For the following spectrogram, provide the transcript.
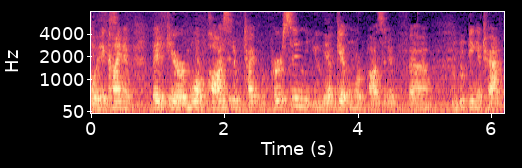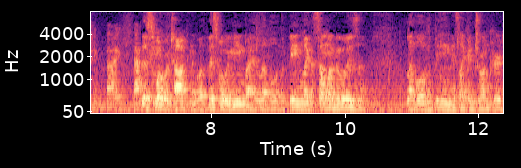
Oh, it kind of, but if you're a more positive type of person, you Yeah. get more positive, uh, Mhm. being attracted by, This is what you. we're talking about. This is what we mean by a level of being. Like someone who is a level of being is like a drunkard.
